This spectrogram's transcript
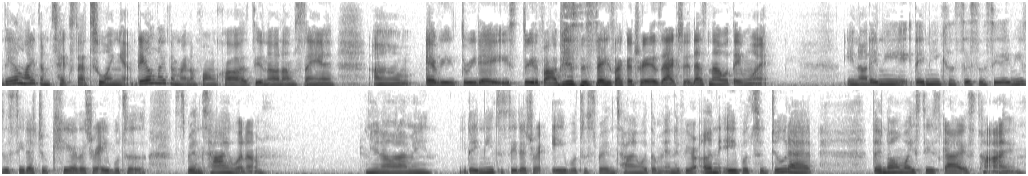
They don't like them texts at 2 a.m. They don't like them random phone calls, you know what I'm saying? Um, every three days, three to five business days, like a transaction. That's not what they want. You know, they need they need consistency. They need to see that you care, that you're able to spend time with them. You know what I mean? They need to see that you're able to spend time with them. And if you're unable to do that, then don't waste these guys' time.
